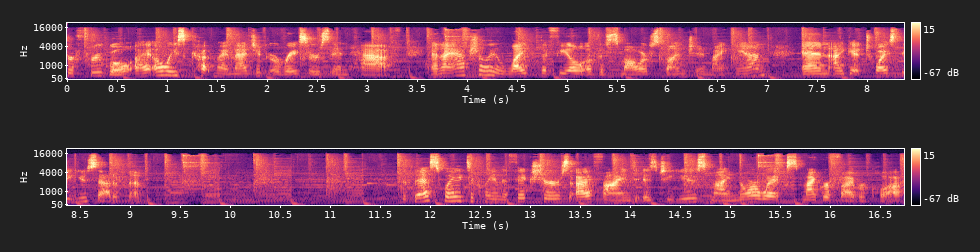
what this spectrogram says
Extra frugal, I always cut my magic erasers in half. And I actually like the feel of the smaller sponge in my hand, and I get twice the use out of them. The best way to clean the fixtures I find is to use my Norwex microfiber cloth.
